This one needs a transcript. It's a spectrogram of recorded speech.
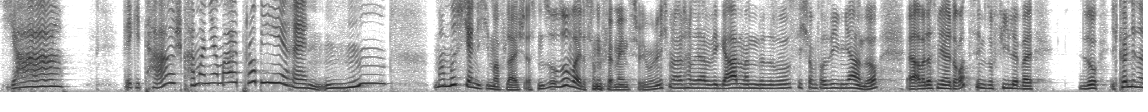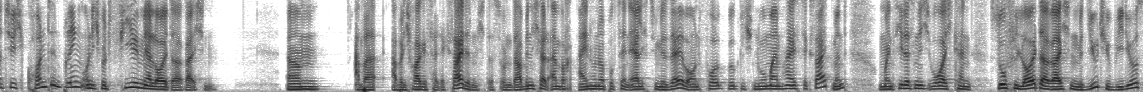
ja, vegetarisch kann man ja mal probieren. Mhm. Man muss ja nicht immer Fleisch essen. So, so weit ist ungefähr Mainstream. Und ich bin halt schon ja, vegan, man, das wusste ich schon vor sieben Jahren so. Ja, aber dass mir halt trotzdem so viele, weil so, ich könnte natürlich Content bringen und ich würde viel mehr Leute erreichen. Ähm, aber, aber die Frage ist halt, excited mich das? Und da bin ich halt einfach 100% ehrlich zu mir selber und folge wirklich nur meinem Highest Excitement. Und mein Ziel ist nicht, boah, ich kann so viele Leute erreichen mit YouTube-Videos,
